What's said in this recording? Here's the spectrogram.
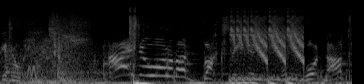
Get away. I know all about boxing and whatnot.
